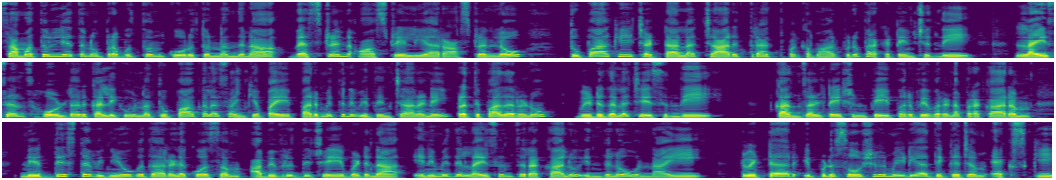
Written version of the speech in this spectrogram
సమతుల్యతను ప్రభుత్వం కోరుతున్నందున వెస్ట్రన్ ఆస్ట్రేలియా రాష్ట్రంలో తుపాకీ చట్టాల చారిత్రాత్మక మార్పును ప్రకటించింది. లైసెన్స్ హోల్డర్ కలిగి ఉన్న తుపాకుల సంఖ్యపై పరిమితిని విధించాలని ప్రతిపాదనను విడుదల చేసింది. కన్సల్టేషన్ పేపర్ వివరణ ప్రకారం నిర్దిష్ట వినియోగదారుల కోసం అభివృద్ధి చేయబడిన ఎనిమిది లైసెన్స్ రకాలు ఇందులో ఉన్నాయి. ట్విట్టర్ ఇప్పుడు సోషల్ మీడియా దిగ్గజం ఎక్స్కి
